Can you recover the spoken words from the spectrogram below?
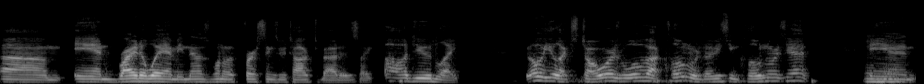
Um and right away, I mean that was one of the first things we talked about is like, oh dude, like oh you like Star Wars? What about Clone Wars? Have you seen Clone Wars yet? Mhm. And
